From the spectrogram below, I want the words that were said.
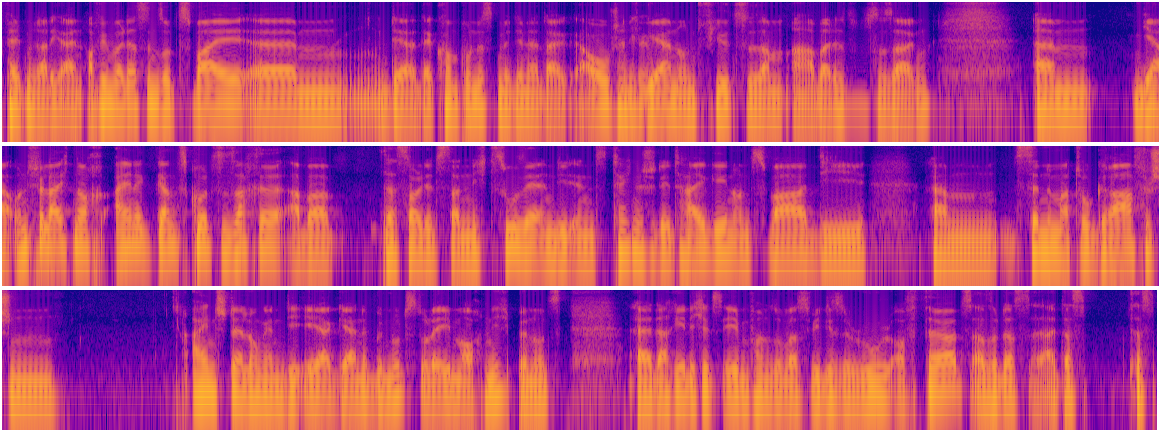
Fällt mir gerade nicht ein. Auf jeden Fall, das sind so zwei ähm, der, der Komponisten, mit denen er da augenscheinlich Okay. gerne und viel zusammenarbeitet, sozusagen. Ähm, ja, und vielleicht noch eine ganz kurze Sache, aber das soll jetzt dann nicht zu sehr in die, ins technische Detail gehen, und zwar die ähm, cinematografischen Einstellungen, die er gerne benutzt oder eben auch nicht benutzt. Äh, da rede ich jetzt eben von sowas wie diese Rule of Thirds, also das, äh, das, das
